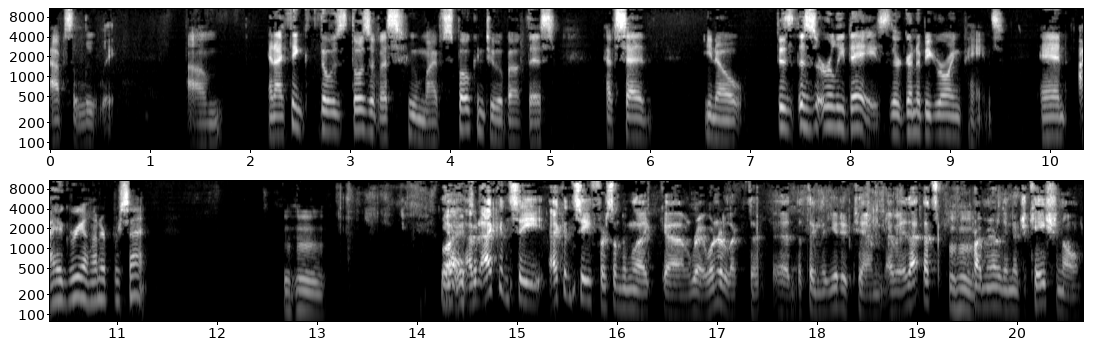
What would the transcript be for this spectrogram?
absolutely. Um, and I think those those of us whom I've spoken to about this have said, you know, this, this is early days. They're going to be growing pains, and I agree 100. percent Mm-hmm. Well, Well, yeah, I mean, I can see, I can see for something like uh, Ray Wenderlich, the uh, the thing that you do, Tim. I mean, that, that's Mm-hmm. primarily an educational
